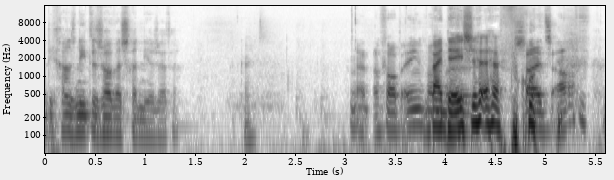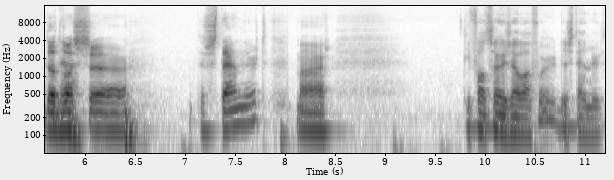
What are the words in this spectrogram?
die gaan ze niet in zo'n wedstrijd neerzetten. Nou, dan valt een van Bij de deze... eh, sites af. Dat Ja. was eh, de standard. Maar Die valt sowieso af hoor, de standard.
